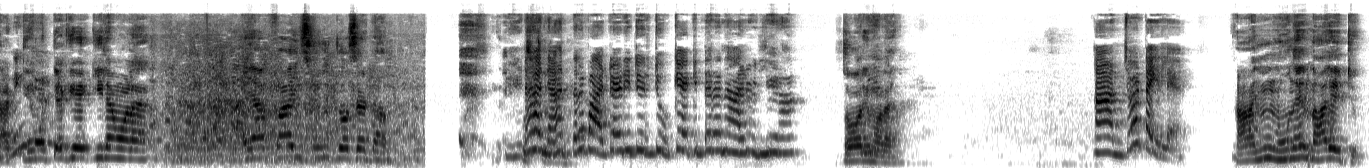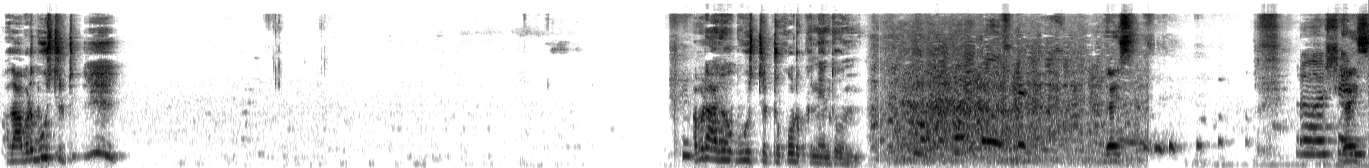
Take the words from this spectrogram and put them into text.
തട്ടി മുട്ട കേക്കില്ല മോളെ. എടാ ഞാൻ അത്ര പാട്ട് പാടിയിട്ട് ഒരു ടൂക്കി ആക്കി തരാൻ ആരും ഇല്ലടാ സോറി മോളെ. ആ അഞ്ചോട്ടയില്ലേ ആ മൂന്നേ നാലേറ്റു അത് അവിടെ ബൂസ്റ്റ് ഇട്ടു. അവിടെ ആരോ ബൂസ്റ്റ് ഇട്ട് കൊടുക്കുന്നേന്ന് തോന്നുന്നു. റോഷൻ Guys,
